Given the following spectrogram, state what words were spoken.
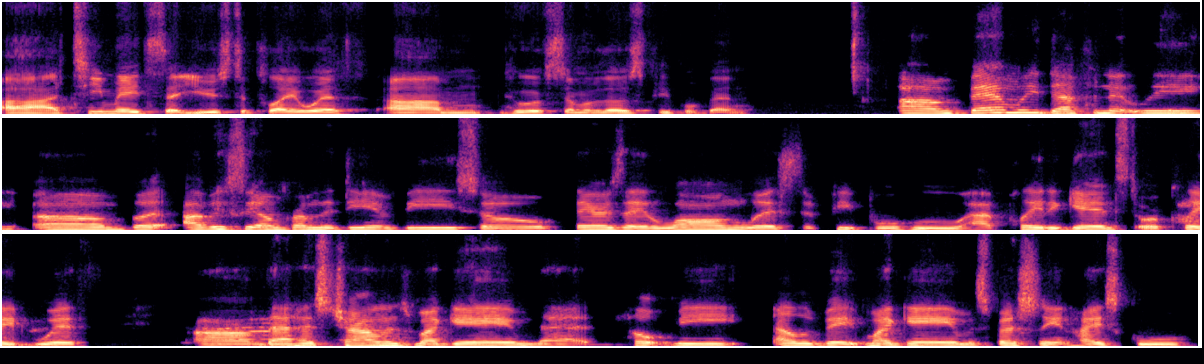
uh, teammates that you used to play with. Um, who have some of those people been? Um, family, definitely. Um, but obviously, I'm from the DMV, so there's a long list of people who I've played against or played with um, that has challenged my game, that helped me elevate my game, especially in high school,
